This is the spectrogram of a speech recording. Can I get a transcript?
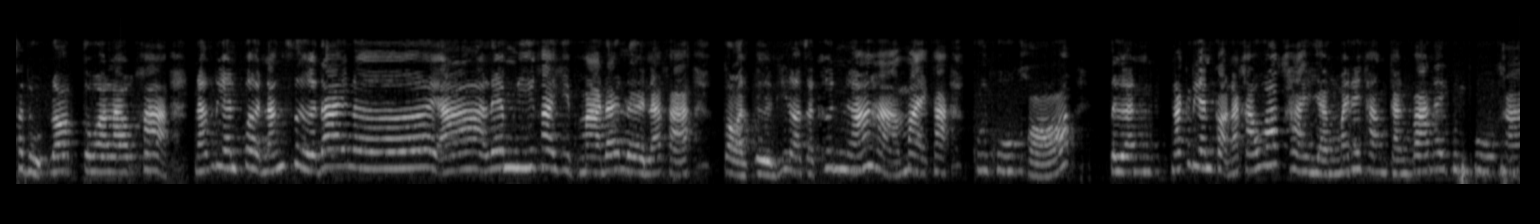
สดุรอบตัวเราค่ะ นักเรียนเปิดหนังสือได้เลยอ่าเล่มนี้ค่ะหยิบมาได้เลยนะคะ ก่อนอื่นที่เราจะขึ้นเนื้อหาใหม่ค่ะ คุณครูขอ เตือนนักเรียนก่อนนะคะ ว่าใครยังไม่ได้ทำการบ้านให้คุณครูคะ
